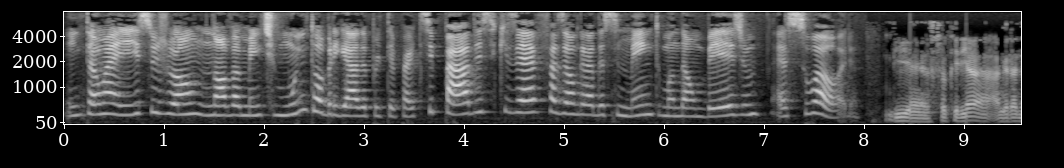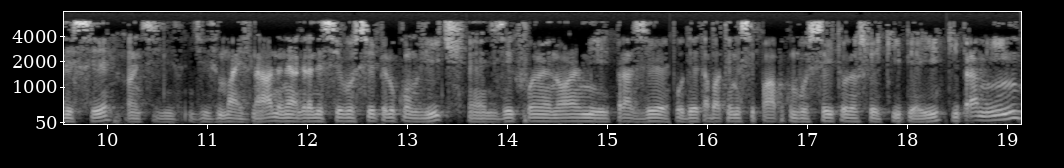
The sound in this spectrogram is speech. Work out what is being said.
Então é isso, João. Novamente, muito obrigada por ter participado. E se quiser fazer um agradecimento, mandar um beijo, é sua hora. Bia, eu só queria agradecer, antes de mais nada, né? Agradecer você pelo convite, é, dizer que foi um enorme prazer poder estar batendo esse papo com você e toda a sua equipe aí. Que para mim,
